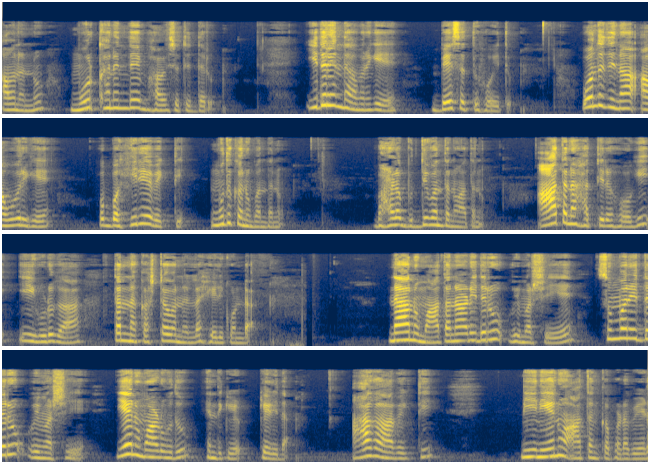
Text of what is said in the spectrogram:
ಅವನನ್ನು ಮೂರ್ಖನೆಂದೇ ಭಾವಿಸುತ್ತಿದ್ದರು. ಇದರಿಂದ ಅವನಿಗೆ ಬೇಸತ್ತು ಹೋಯಿತು. ಒಂದು ದಿನ ಆ ಊರಿಗೆ ಒಬ್ಬ ಹಿರಿಯ ವ್ಯಕ್ತಿ ಮುದುಕನು ಬಂದನು. ಬಹಳ ಬುದ್ಧಿವಂತನು ಆತನು. ಆತನ ಹತ್ತಿರ ಹೋಗಿ ಈ ಹುಡುಗ ತನ್ನ ಕಷ್ಟವನ್ನೆಲ್ಲ ಹೇಳಿಕೊಂಡ. ನಾನು ಮಾತನಾಡಿದರೂ ವಿಮರ್ಶೆಯೇ, ಸುಮ್ಮನಿದ್ದರೂ ವಿಮರ್ಶೆಯೇ, ಏನು ಮಾಡುವುದು ಎಂದು ಕೇಳಿದ. ಆಗ ಆ ವ್ಯಕ್ತಿ, ನೀನೇನು ಆತಂಕ ಪಡಬೇಡ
